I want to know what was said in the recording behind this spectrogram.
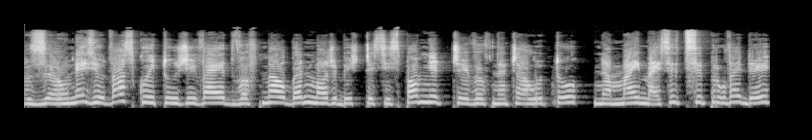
за онези от вас, които живеят в Мелбърн, може би ще си спомнят, че в началото на май месец се проведе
